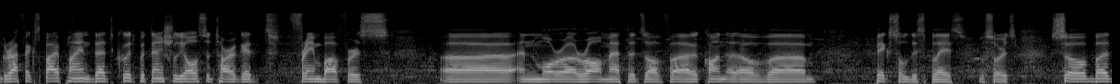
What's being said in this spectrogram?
graphics pipeline that could potentially also target frame buffers and more uh, raw methods of uh, of um, pixel displays of sorts. So, but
